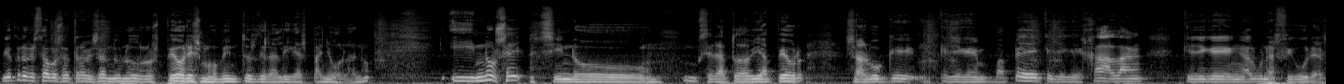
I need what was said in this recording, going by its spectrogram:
Yo creo que estamos atravesando uno de los peores momentos de la Liga Española, ¿no? Y no sé si no será todavía peor, salvo que, que llegue Mbappé, que llegue Haaland, que lleguen algunas figuras.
